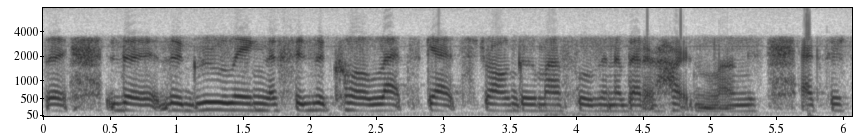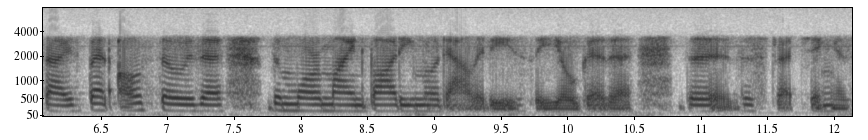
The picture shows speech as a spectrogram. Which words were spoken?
the the the grueling, the physical. Let's get stronger muscles and a better heart and lungs exercise, but also the the more mind body modalities, the yoga, the the the stretching is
